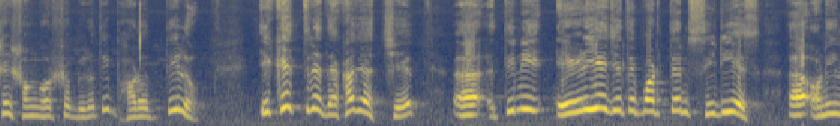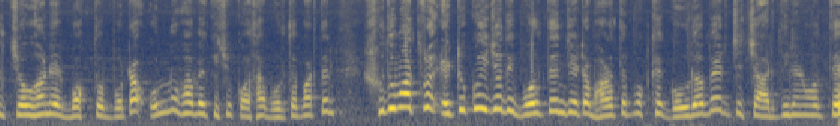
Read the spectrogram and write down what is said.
সেই সংঘর্ষ বিরতি ভারত দিল। এক্ষেত্রে দেখা যাচ্ছে তিনি এড়িয়ে যেতে পারতেন সিডিএস অনিল চৌহানের বক্তব্যটা, অন্যভাবে কিছু কথা বলতে পারতেন। শুধুমাত্র এটুকুই যদি বলতেন যে এটা ভারতের পক্ষে গৌরবের, যে চার দিনের মধ্যে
